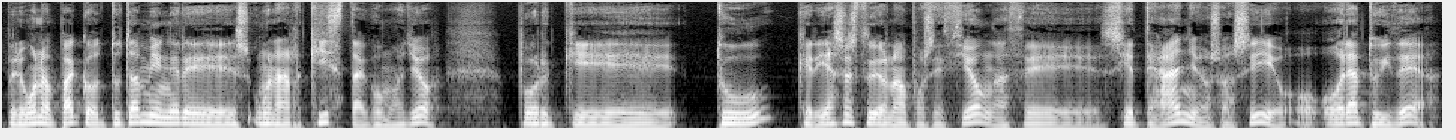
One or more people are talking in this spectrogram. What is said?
Pero bueno, Paco, tú también eres un anarquista como yo, porque tú querías estudiar una oposición hace siete años o así, o era tu idea.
